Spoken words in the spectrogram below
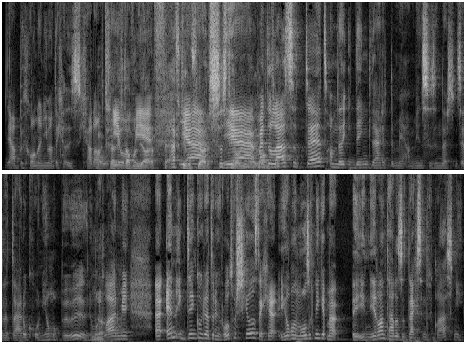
ja, begonnen is, want het gaat, gaat al het gaat echt eeuwen al van mee, de jaren 50 of jaren 60 al in Ja, maar de laatste tijd, omdat ik denk daar, ja, mensen zijn, daar, zijn het daar ook gewoon helemaal beu, helemaal Ja. klaar mee. Eh, en ik denk ook dat er een groot verschil is, dat je heel klinkt, maar eh, in Nederland hadden ze Dag Sinterklaas niet.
